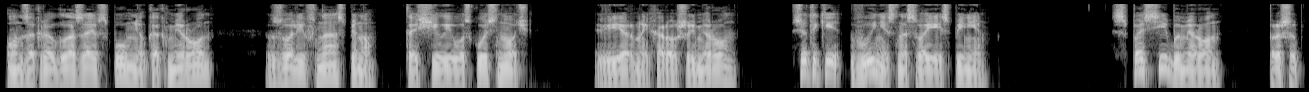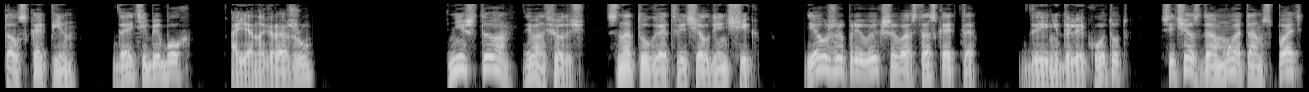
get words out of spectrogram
Он закрыл глаза и вспомнил, как Мирон, взвалив на спину, тащил его сквозь ночь. Верный, хороший Мирон все-таки вынес на своей спине. «Спасибо, Мирон», — прошептал Скопин. «Дай тебе Бог, а я награжу». «Ничто, Иван Федорович», — с натугой отвечал Денщик. «Я уже привыкший вас таскать-то. Да и недалеко тут. Сейчас домой, а там спать.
